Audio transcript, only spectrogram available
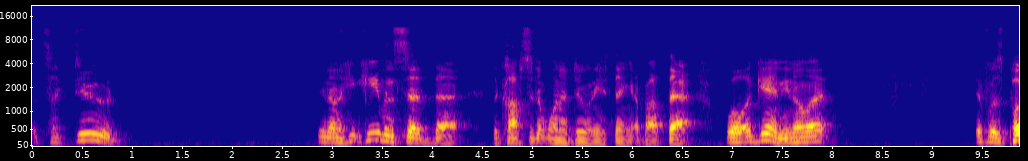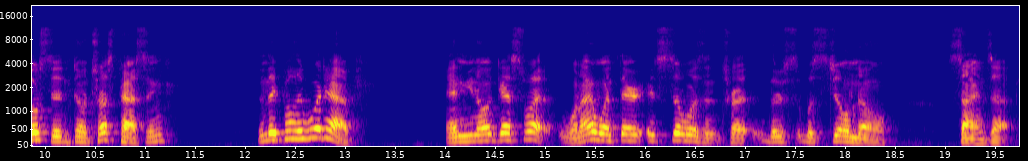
it's like, dude, you know, he, he even said that the cops didn't want to do anything about that. Well, again, you know what? If it was posted no trespassing, then they probably would have. And you know, guess what? When I went there, it still wasn't. Tre- there was still no signs up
